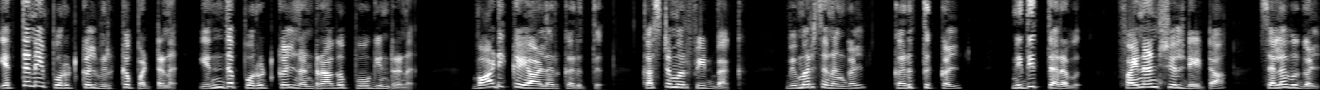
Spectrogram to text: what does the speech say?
எத்தனை பொருட்கள் விற்கப்பட்டன? எந்த பொருட்கள் நன்றாக போகின்றன? வாடிக்கையாளர் கருத்து கஸ்டமர் ஃபீட்பேக் விமர்சனங்கள் கருத்துக்கள் நிதித்தரவு ஃபைனான்சியல் டேட்டா செலவுகள்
